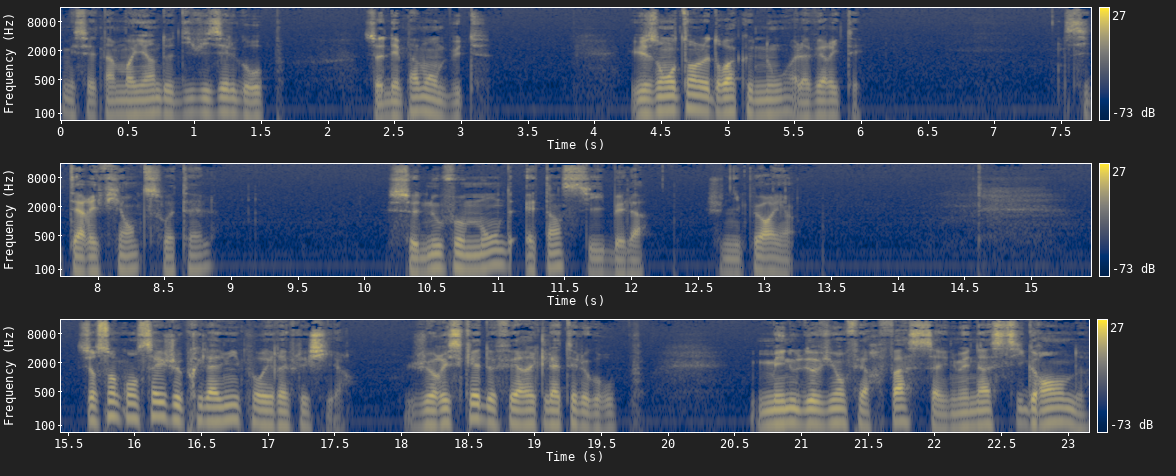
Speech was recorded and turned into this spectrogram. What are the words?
mais c'est un moyen de diviser le groupe. Ce n'est pas mon but. Ils ont autant le droit que nous à la vérité. Si terrifiante soit-elle. Ce nouveau monde est ainsi, Bella. Je n'y peux rien. Sur son conseil, je pris la nuit pour y réfléchir. Je risquais de faire éclater le groupe mais nous devions faire face à une menace si grande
